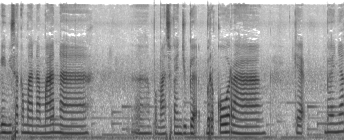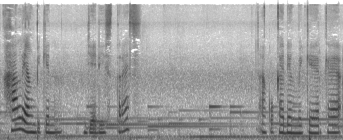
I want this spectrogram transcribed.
gak bisa ke mana-mana. Uh, pemasukan juga berkurang. Kayak banyak hal yang bikin jadi stres aku kadang mikir kayak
